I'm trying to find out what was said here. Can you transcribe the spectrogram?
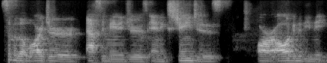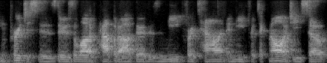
some of the larger asset managers and exchanges are all going to be making purchases. There's a lot of capital out there. There's a need for talent, a need for technology. So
